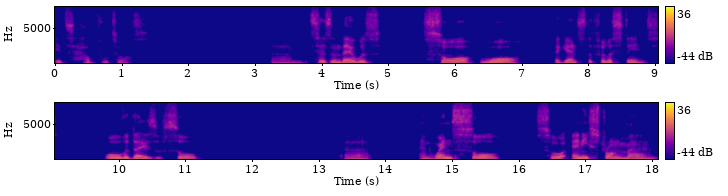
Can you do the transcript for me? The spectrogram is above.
it's helpful to us. Um, it says, and there was sore war against the Philistines all the days of Saul. Uh, and when Saul saw any strong man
